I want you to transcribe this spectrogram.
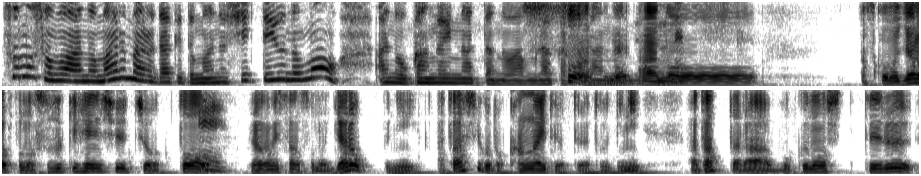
そもそもあの「まるまるだけど馬主」っていうのもあのお考えになったのは村上さんなんですあのよね。ーあそこのギャロップの鈴木編集長とええ。村上さんそのギャロップに新しいことを考えてよって言われた時にあだったら僕の知ってる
